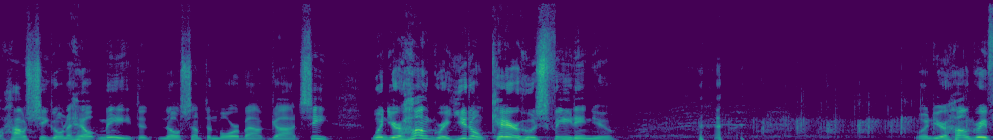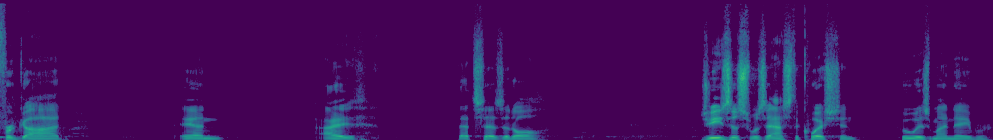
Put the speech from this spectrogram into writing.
how's she going to help me to know something more about God? See, when you're hungry, you don't care who's feeding you. when you're hungry for God, and I, that says it all. Jesus was asked the question Who is my neighbor?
